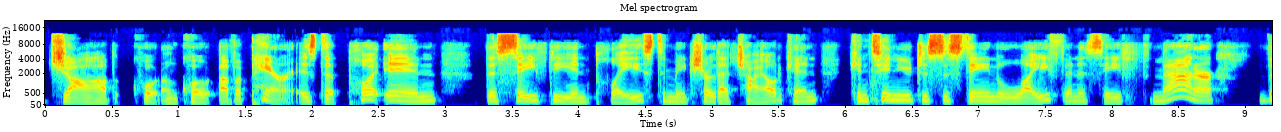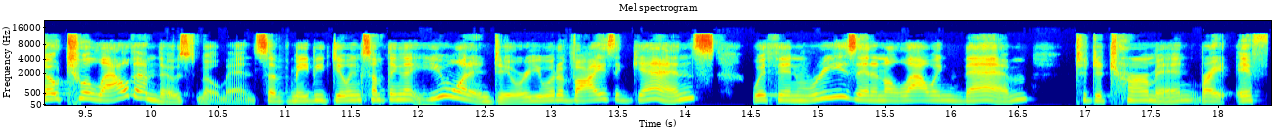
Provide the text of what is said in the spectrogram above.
job, quote unquote, of a parent is to put in the safety in place to make sure that child can continue to sustain life in a safe manner, though to allow them those moments of maybe doing something that you wouldn't do or you would advise against within reason and allowing them to determine, right, if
